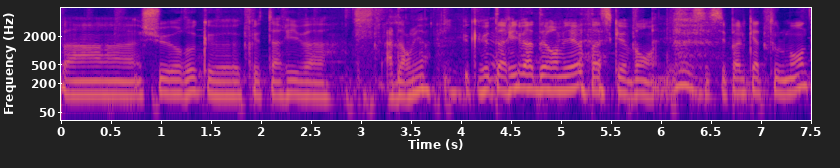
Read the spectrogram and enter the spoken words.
Ben, je suis heureux que, que tu arrives à, À dormir que tu arrives à dormir parce que bon, c'est c'est pas le cas de tout le monde.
